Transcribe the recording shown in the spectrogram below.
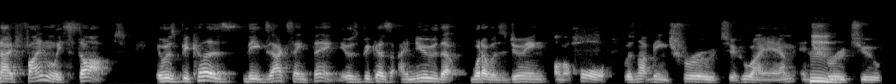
I finally stopped it was because the exact same thing. It was because I knew that what I was doing on the whole was not being true to who I am and mm. true to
